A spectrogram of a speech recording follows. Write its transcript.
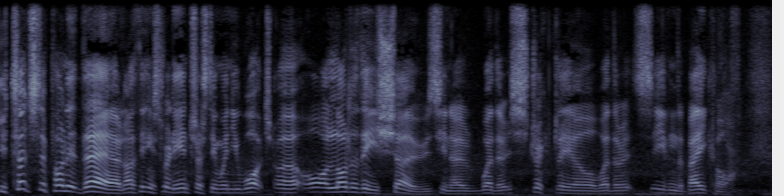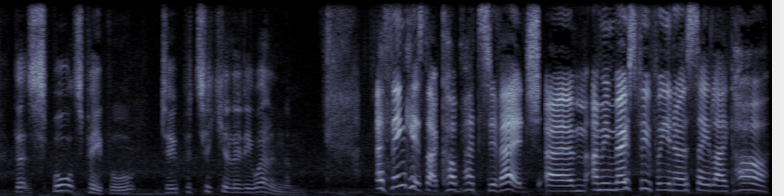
You touched upon it there, and I think it's really interesting when you watch uh, a lot of these shows. You know, whether it's Strictly or whether it's even the Bake Off, yeah. that sports people do particularly well in them. I think it's that competitive edge. Um, I mean, most people, you know, say like, oh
